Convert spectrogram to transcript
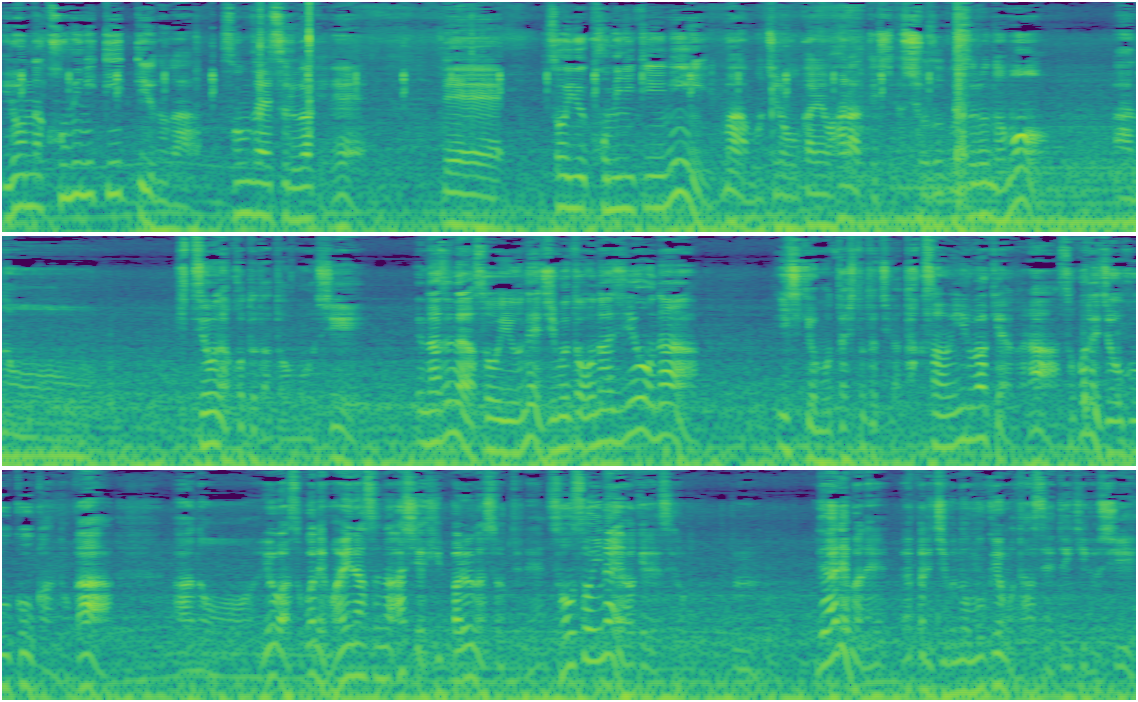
いろんなコミュニティっていうのが存在するわけで、で、そういうコミュニティに、まあもちろんお金を払って所属するのも、あのー、必要なことだと思うし、でなぜならそういうね、自分と同じような意識を持った人たちがたくさんいるわけやから、そこで情報交換とか、あの、要はそこでマイナスな足が引っ張るような人ってね、そうそういないわけですよ。うん。であればね、やっぱり自分の目標も達成できるし、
